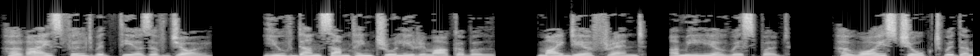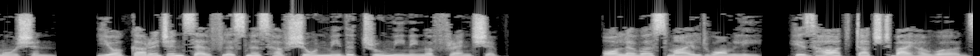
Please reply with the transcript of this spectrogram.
her eyes filled with tears of joy. You've done something truly remarkable. My dear friend, Amelia whispered, her voice choked with emotion. Your courage and selflessness have shown me the true meaning of friendship. Oliver smiled warmly, his heart touched by her words.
